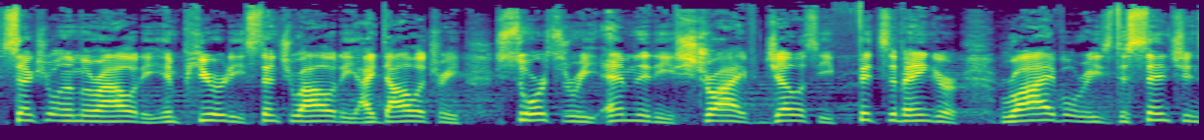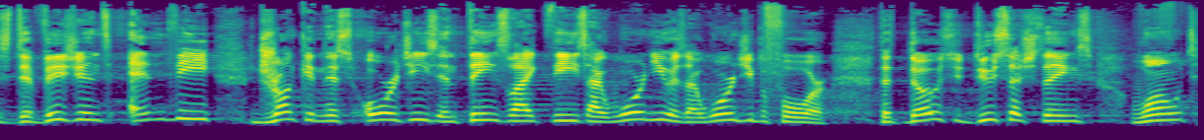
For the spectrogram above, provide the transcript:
sexual immorality, impurity, sensuality, idolatry, sorcery, enmity, strife, jealousy, fits of anger, rivalries, dissensions, divisions, envy, drunkenness, orgies, and things like these. I warn you, as I warned you before, that those who do such things won't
